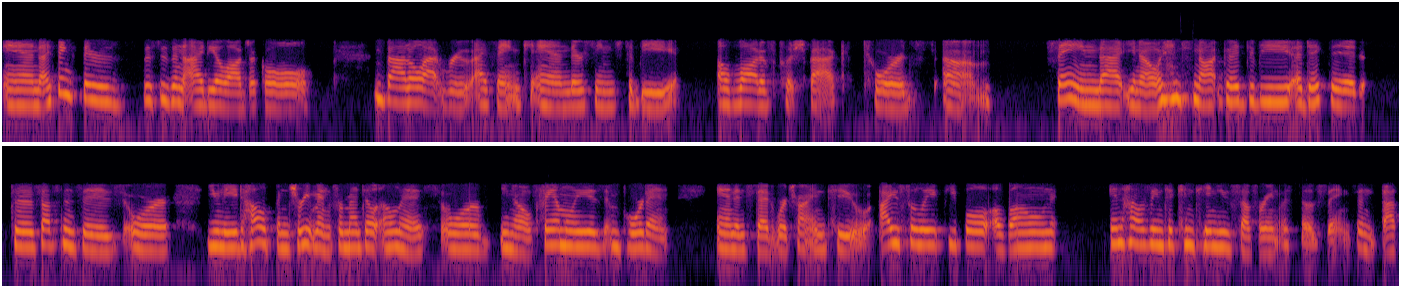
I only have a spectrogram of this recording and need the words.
And I think there's, this is an ideological battle at root, I think, and there seems to be a lot of pushback towards um, saying that you know it's not good to be addicted to substances or you need help and treatment for mental illness or you know family is important. And instead we're trying to isolate people alone in housing to continue suffering with those things. And that's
